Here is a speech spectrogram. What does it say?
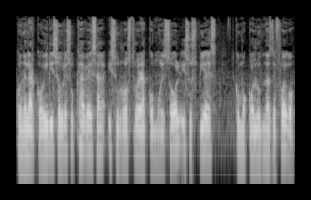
con el arco iris sobre su cabeza y su rostro era como el sol y sus pies como columnas de fuego.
